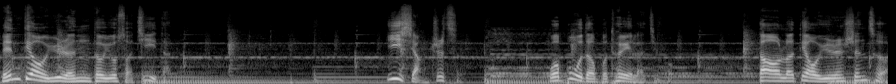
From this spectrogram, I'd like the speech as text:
连钓鱼人都有所忌惮呢。一想至此，我不得不退了几步。到了钓鱼人身侧，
